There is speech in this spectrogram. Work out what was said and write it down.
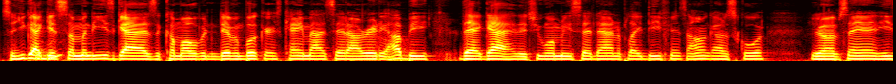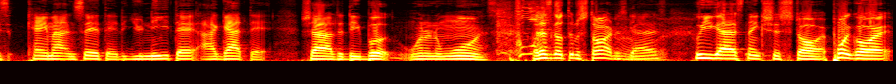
so you got to Mm-hmm. get some of these guys to come over. And Devin Booker came out and said already, "I'll be that guy that you want me to sit down and play defense. I don't got to score." You know what I'm saying? He's came out and said that you need that. I got that. Shout out to D Book, one of them ones. But let's go through the Oh, starters, guys. Who you guys think should start? Point guard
